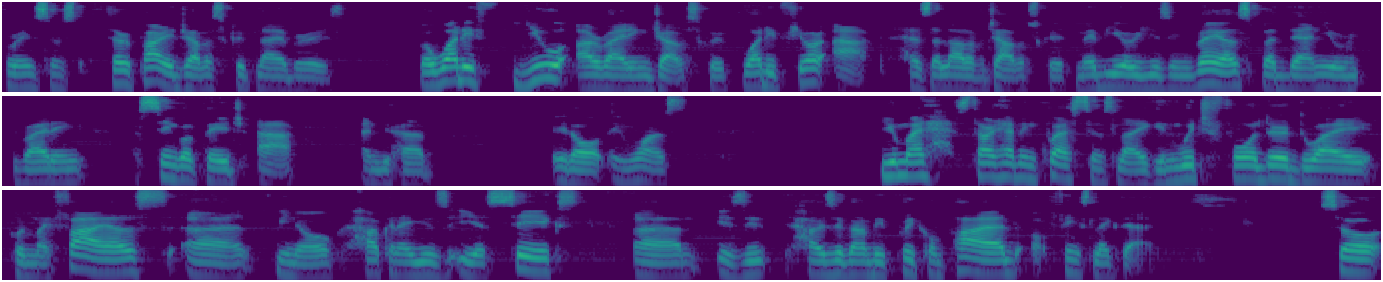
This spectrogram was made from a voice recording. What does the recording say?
for instance, third-party JavaScript libraries. But what if you are writing JavaScript? What if your app has a lot of JavaScript? Maybe you're using Rails, but then you're writing a single page app and you have it all in once. You might start having questions like, in which folder do I put my files? Uh, you know, how can I use ES6? Um, is it, how is it going to be precompiled? Things like that. So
